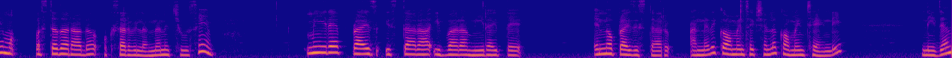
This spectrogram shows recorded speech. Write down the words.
ఏమో వస్తుందో రాదో ఒకసారి వీళ్ళందరినీ చూసి మీరే ప్రైజ్ ఇస్తారా ఇవ్వరా మీరైతే ఎన్నో ప్రైజ్ ఇస్తారు అన్నది కామెంట్ సెక్షన్లో కామెంట్ చేయండి. నిజం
